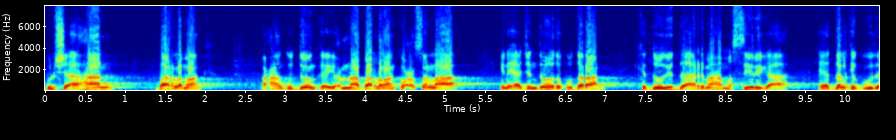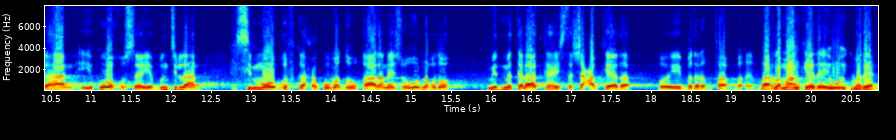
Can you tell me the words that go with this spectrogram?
bulsho ahaan baarlamaanka. Waxaan guddoonka iyo xubnaha baarlamaanka ka codsan lahaa inay ajandahooda ku daraan ka doodidda arrimaha masiiriga ah ee dalka guud ahaan iyo kuwa khuseeya puntland si mowqifka xukuumadda uu qaadanayso uu noqdo mid matalaad ka haysta shacabkeeda oo ay baarlamaankeeda ay u igmadeen.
